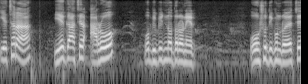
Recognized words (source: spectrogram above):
এছাড়া এ গাছের আরও ও বিভিন্ন ধরনের ঔষধি গুণ রয়েছে।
